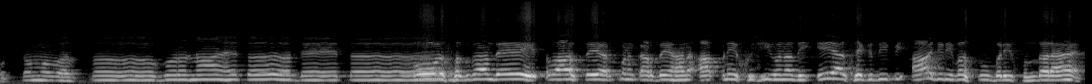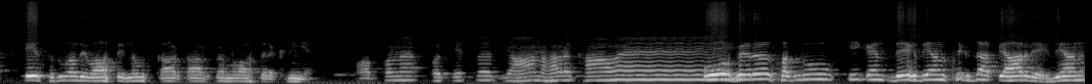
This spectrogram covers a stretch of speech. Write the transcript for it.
ਉਤਮ ਵਸਤ ਗੁਰ ਨਾਹਿਤ ਦੇਤ। ਉਹ ਸਤਿਗੁਰਾਂ ਦੇ ਹਿੱਤ ਵਾਸਤੇ ਅਰਪਣ ਕਰਦੇ ਹਨ। ਆਪਣੀ ਖੁਸ਼ੀ ਉਹਨਾਂ ਦੀ ਇਹ ਆ ਸਿੱਖ ਦੀ ਵੀ ਆਹ ਜਿਹੜੀ ਵਸਤੂ ਬੜੀ ਸੁੰਦਰ ਹੈ ਇਹ ਸਤਿਗੁਰਾਂ ਦੇ ਵਾਸਤੇ ਨਮਸਕਾਰ ਕਾਰ ਕਰਨ ਵਾਸਤੇ ਰੱਖਣੀ ਹੈ। ਆਪਨ ਉਚਿਤ ਗਿਆਨ ਹਰ ਖਾਵੇਂ। ਉਹ ਫਿਰ ਸਤਿਗੁਰੂ ਕੀ ਕਹਿੰਦੇ ਦੇਖਦੇ ਹਨ ਸਿੱਖ ਦਾ ਪਿਆਰ ਵੇਖਦੇ ਹਨ।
